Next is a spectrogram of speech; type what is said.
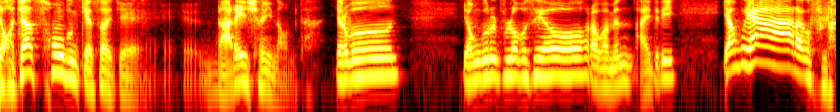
여자 성분께서 이제 나레이션이 나옵니다. 여러분, 영구를 불러보세요. 라고 하면 아이들이 영구야! 라고 불러요.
